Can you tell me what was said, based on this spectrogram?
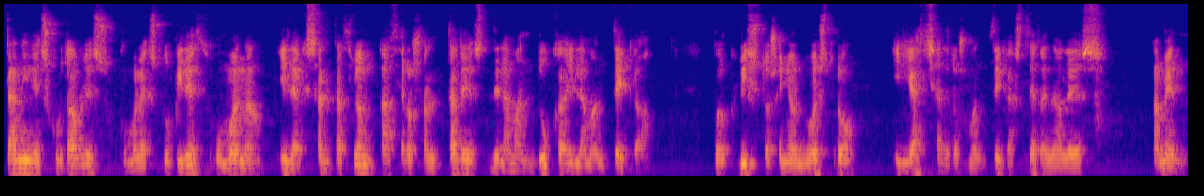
tan inescrutables como la estupidez humana y la exaltación hacia los altares de la manduca y la manteca. Por Cristo Señor nuestro, y hacha de los mantecas terrenales. Amén.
